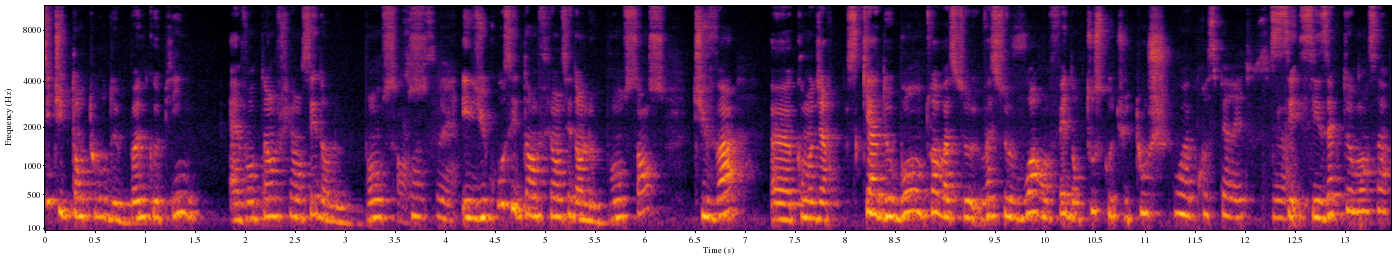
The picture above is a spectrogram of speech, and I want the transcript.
Si tu t'entoures de bonnes copines, elles vont t'influencer dans le bon sens. Et du coup, si tu influencé dans le bon sens, tu vas, euh, comment dire, ce qu'il y a de bon en toi va se, va se voir en fait dans tout ce que tu touches. Ouais, prospérer, tout ça. C'est exactement ça.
